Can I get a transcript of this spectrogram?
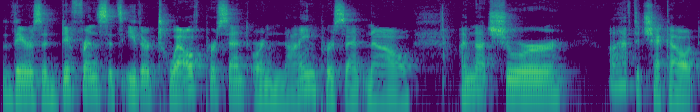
there's a difference. It's either 12% or 9% now I'm not sure. I'll have to check out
